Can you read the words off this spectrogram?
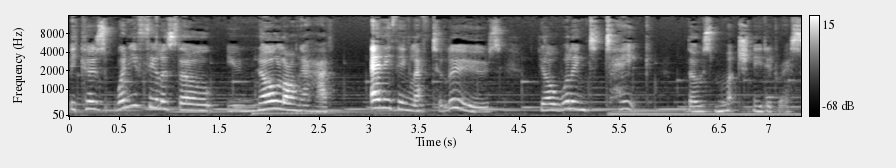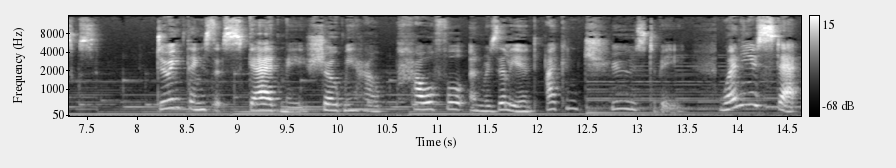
Because when you feel as though you no longer have anything left to lose, you're willing to take those much needed risks. Doing things that scared me showed me how powerful and resilient I can choose to be. When you step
